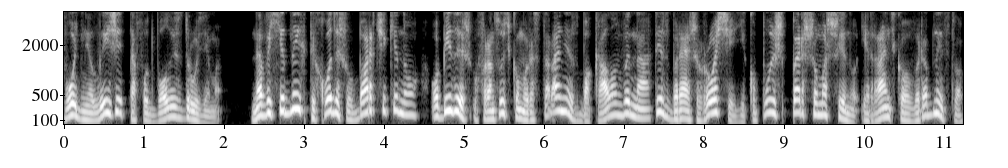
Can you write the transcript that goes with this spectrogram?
водні лижі та футбол із друзями. На вихідних ти ходиш у бар чи кіно, обідаєш у французькому ресторані з бокалом вина, ти збираєш гроші і купуєш першу машину іранського виробництва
